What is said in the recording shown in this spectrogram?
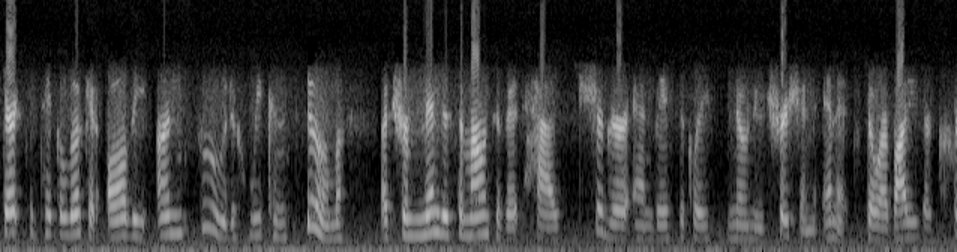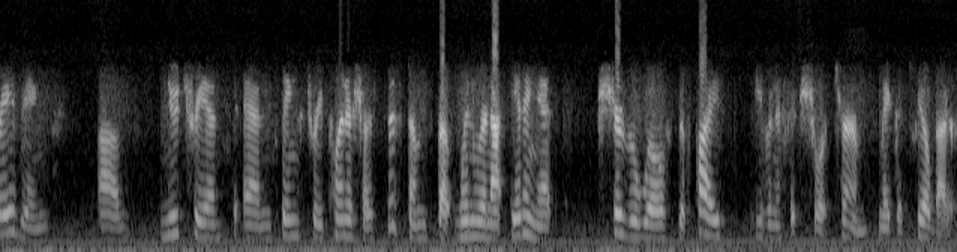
start to take a look at all the unfood we consume, a tremendous amount of it has sugar and basically no nutrition in it. So our bodies are craving um, nutrients and things to replenish our systems, but when we're not getting it, sugar will suffice, even if it's short term, make us feel better.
